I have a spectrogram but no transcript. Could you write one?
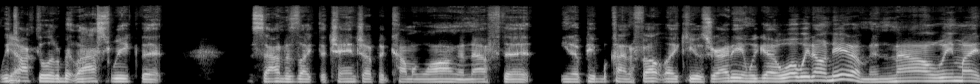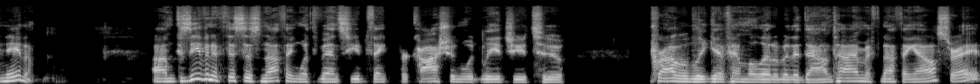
We yeah. talked a little bit last week that sounded like the changeup had come along enough that you know people kind of felt like he was ready, and we go, well, we don't need him, and now we might need him. Because um, even if this is nothing with Vince, you'd think precaution would lead you to probably give him a little bit of downtime, if nothing else, right?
